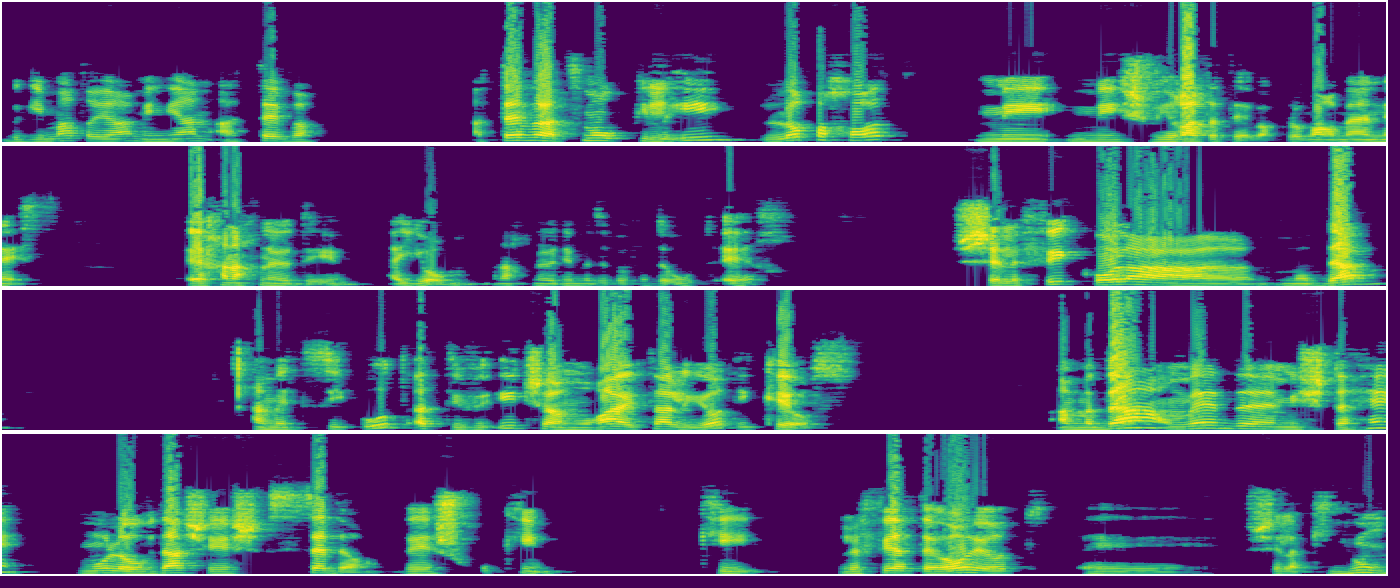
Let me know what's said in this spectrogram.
בגימטריה מניין הטבע. הטבע עצמו הוא פלאי לא פחות משבירת הטבע, כלומר מהנס. איך אנחנו יודעים? היום, אנחנו יודעים את זה בוודאות איך, שלפי כל המדע, המציאות הטבעית שאמורה הייתה להיות היא כאוס. המדע עומד אה, משתהה מול העובדה שיש סדר ויש חוקים, כי לפי התיאוריות אה, של הקיום,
